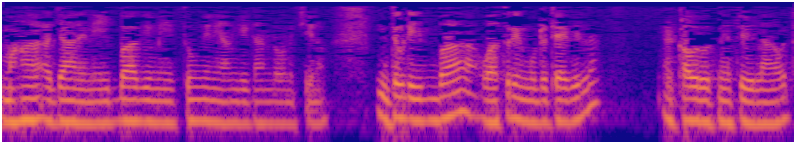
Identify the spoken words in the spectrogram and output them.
මහා අජානනේ ඉබ්බාගේ මේ තුන්වෙනි අංගේ ගන්න ඕන කියනවා. එතකොට ඉබ්බා වතුරෙන් උඩට ඇවිල්ලා කවුරුත් නැති වෙලාවට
